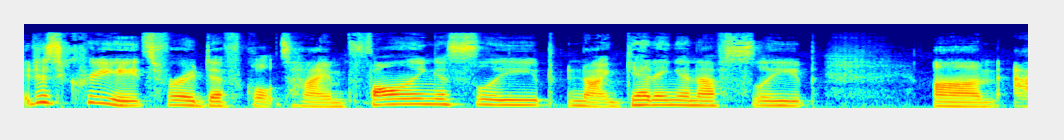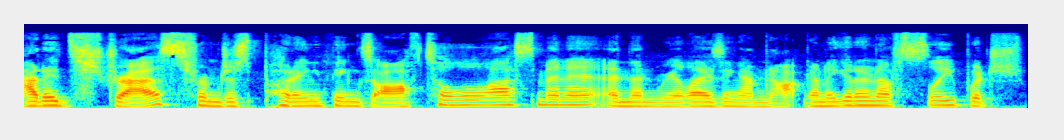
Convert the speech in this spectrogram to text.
it just creates for a difficult time falling asleep, not getting enough sleep, um, added stress from just putting things off till the last minute and then realizing I'm not going to get enough sleep, which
